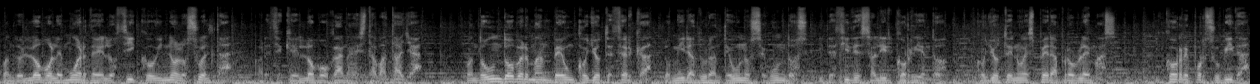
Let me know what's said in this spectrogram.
Cuando el lobo le muerde el hocico y no lo suelta, parece que el lobo gana esta batalla. Cuando un Doberman ve un coyote cerca, lo mira durante unos segundos y decide salir corriendo. El coyote no espera problemas y corre por su vida,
